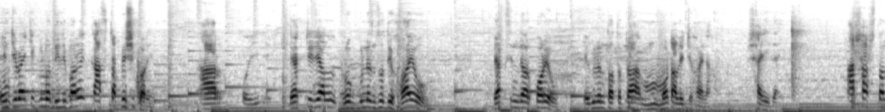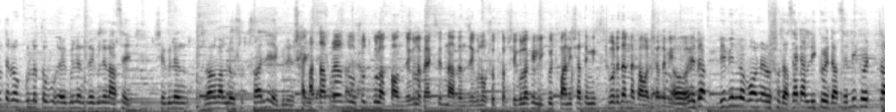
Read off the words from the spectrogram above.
অ্যান্টিবায়োটিকগুলো দিলে পরে কাজটা বেশি করে। আর ওই ব্যাকটেরিয়াল রোগগুলো যদি হয়ও ভ্যাকসিন দেওয়ার পরেও, এগুলো ততটা মোর্টালিটি হয় না সারি দেয়। আর শ্বাসতন্ত্রের রোগগুলো তবু এগুলো যেগুলো আছে সেগুলো নর্মালি ওষুধ খাওয়ালে এগুলো সারি আচ্ছা আপনারা যে ওষুধগুলো খাওয়ান যেগুলো ভ্যাকসিন না দেন যেগুলো ওষুধ খান সেগুলোকে লিকুইড পানির সাথে মিক্সড করে দেন না খাবারের সাথে মিক্স ও এটা বিভিন্ন বর্ণের ওষুধ আছে। এটা লিকুইড আছে। লিকুইডটা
